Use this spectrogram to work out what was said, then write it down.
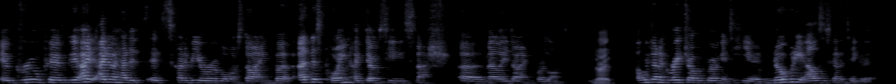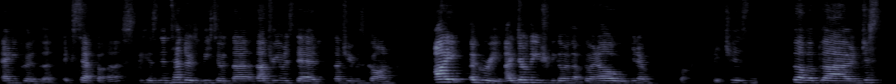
It grew perfectly. I, I know it had its, its kind of era of almost dying, but at this point, I don't see Smash uh, Melee dying for a long time. Right. And we've done a great job of growing it to here. Nobody else is going to take it any further except for us because Nintendo's vetoed that. That dream is dead. That dream is gone. I agree. I don't think you should be going up going, oh, you know, bitches and blah blah blah, and just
